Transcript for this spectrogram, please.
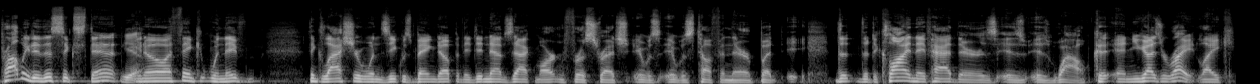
probably to this extent. Yeah. You know, I think when they've, I think last year when Zeke was banged up and they didn't have Zach Martin for a stretch, it was it was tough in there. But it, the the decline they've had there is is is wow. And you guys are right, like.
